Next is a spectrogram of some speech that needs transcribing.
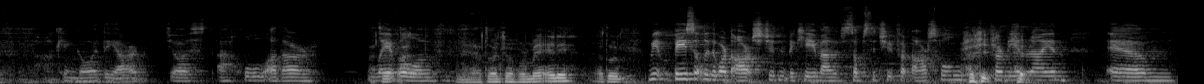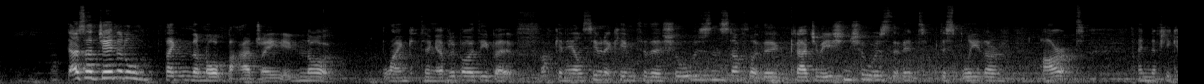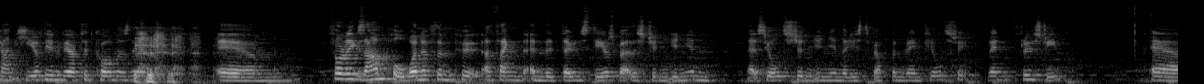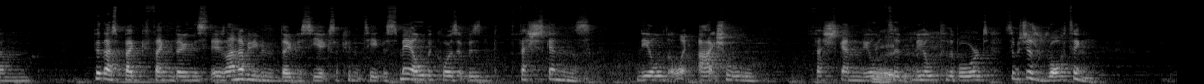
fucking god, they are just a whole other I level of. Yeah, I don't think I've ever met any. I don't. We, basically, the word art student became a substitute for arsehole Right. for me and Ryan. Um, as a general thing, they're not bad, right? Not blanketing everybody, but fucking hell, see when it came to the shows and stuff, like the graduation shows that they'd display their art, and if you can't hear the inverted commas there. um, for example, one of them put a thing in the downstairs bit of the student union. It's the old student union that used to be up in Renfield Street, Renfrew Street. Um, put this big thing down the stairs. I never even went down to see it because I couldn't take the smell because it was fish skins nailed, like actual fish skin nailed to nailed to the board. So it was just rotting.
